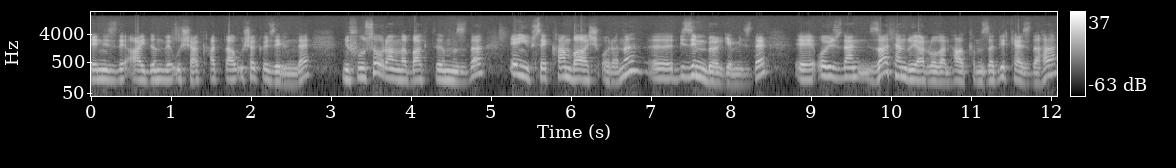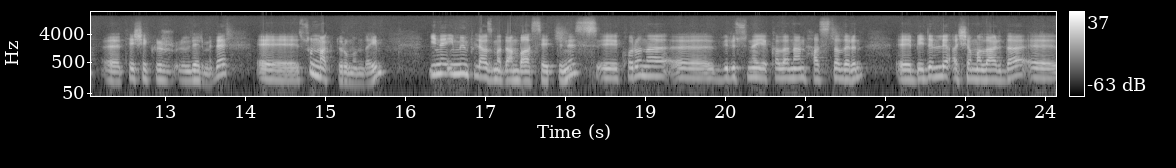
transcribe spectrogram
Denizli, Aydın ve Uşak hatta Uşak özelinde nüfusa oranla baktığımızda en yüksek kan bağış oranı bizim bölgemizde. O yüzden zaten duyarlı olan halkımıza bir kez daha teşekkürlerimi de sunmak durumundayım. Yine immün plazmadan bahsettiniz. Korona virüsüne yakalanan hastaların e, belirli aşamalarda e,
